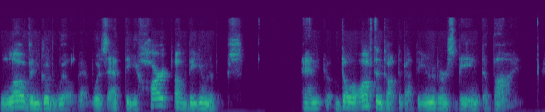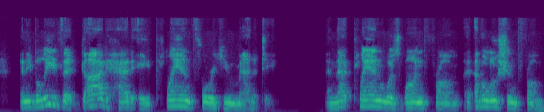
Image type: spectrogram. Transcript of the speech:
love and goodwill that was at the heart of the universe. And Dole often talked about the universe being divine. And he believed that God had a plan for humanity. And that plan was one from evolution from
